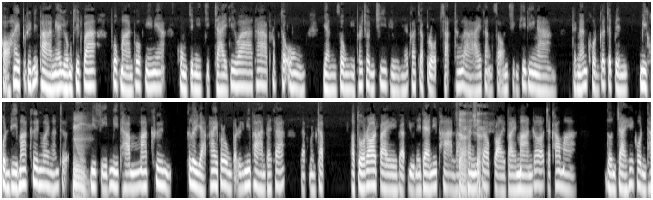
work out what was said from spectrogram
ขอให้ปรินิพานเนี่ยโยมคิดว่าพวกมารพวกนี้เนี่ย คงจะมีจิตใจที่ว่าถ้าพระพุทธองค์ยังทรงมีพระชนชีพอยู่เนี่ยก็จะโปรดสัตว์ทั้งหลายสั่งสอนสิ่งที่ดีงามดังนั้นคนก็จะเป็นมีคนดีมากขึ้นว่างั้นเถอะมีศีลมีธรรมมากขึ้น ก็เลยอยากให้พระองค์ปรินิพานไปซะแบบเหมือนกับ เอาตัวรอดไปแบบอยู่ในแดนนิพพานแล้วท่านนี้ก็ปล่อยไปมารก็จะเข้ามาดนใจให้คนท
